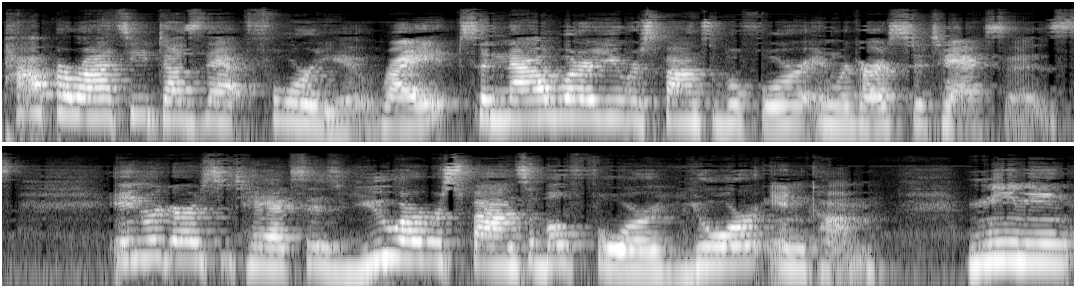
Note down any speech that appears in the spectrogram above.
Paparazzi does that for you, right? So now what are you responsible for in regards to taxes? In regards to taxes, you are responsible for your income. Meaning,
